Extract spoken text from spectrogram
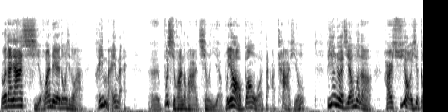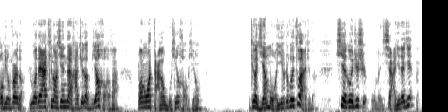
如果大家喜欢这些东西的话，可以买一买。呃，不喜欢的话，请也不要帮我打差评。毕竟这个节目呢，还是需要一些高评分的。如果大家听到现在还觉得比较好的话，帮我打个五星好评。这个节目我一直会做下去的。谢谢各位支持，我们下期再见。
